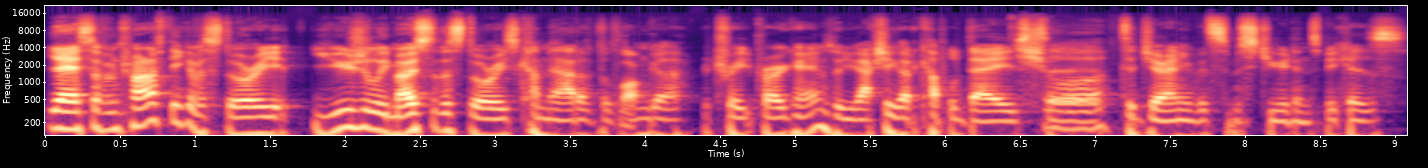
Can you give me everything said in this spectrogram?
Yeah, so if I'm trying to think of a story, usually most of the stories come out of the longer retreat programs where you've actually got a couple of days Sure. to, to journey with some students because,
